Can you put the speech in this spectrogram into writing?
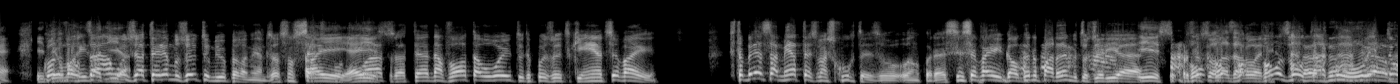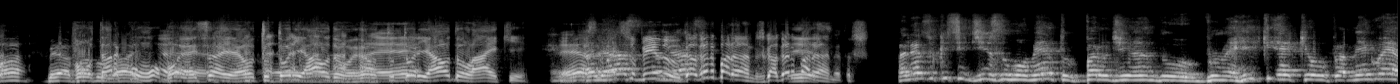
e Quando deu uma risadinha. já teremos 8 mil pelo menos. Já são 7,4, é isso. até na volta 8, depois 8,500, você vai... Estabeleça metas mais curtas, o âncora. Assim você vai galgando parâmetros, diria isso. o professor vamos, Lazzaroni. Vamos voltar com oito. Voltar com. É. é isso aí, é o tutorial do, é o é. tutorial do like. É, você vai subindo, aliás, galgando parâmetros, galgando isso. parâmetros. Aliás, o que se diz no momento, parodiando Bruno Henrique, é que o Flamengo é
